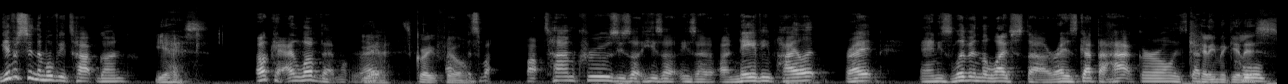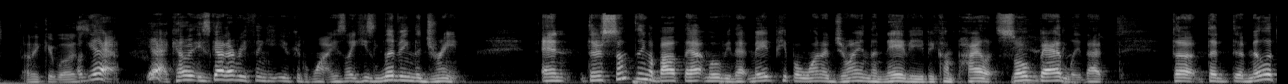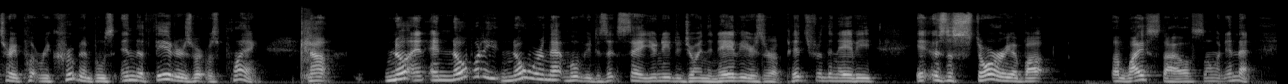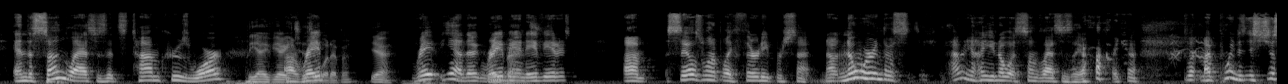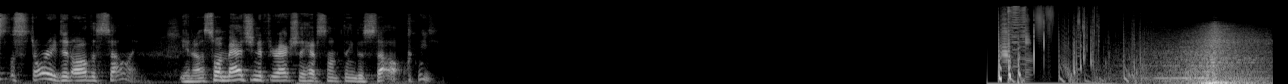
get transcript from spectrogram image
You ever seen the movie Top Gun? Yes. Okay, I love that movie. Right? Yeah, it's a great Uh, film. it's about, about Tom Cruise. He's a he's a he's a, a Navy pilot, right? And he's living the lifestyle, right? He's got the hot girl. He's got Kelly the cool- McGillis, I think it was. Oh, yeah, yeah. Kelly, he's got everything he- you could want. He's like he's living the dream. And there's something about that movie that made people want to join the Navy, become pilots so badly that the the the military put recruitment booths in the theaters where it was playing. Now, no, and, and nobody nowhere in that movie does it say you need to join the Navy or is there a pitch for the Navy. It is a story about the lifestyle of someone in that. And the sunglasses that Tom Cruise wore, The aviators Ray- or whatever. Yeah. Ray, yeah, the Ray Ban aviators. Um, sales went up like thirty percent. Now, nowhere in those. I don't know how you know what sunglasses they are. You know? But my point is, it's just the story did all the selling. You know, so imagine if you actually have something to sell.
